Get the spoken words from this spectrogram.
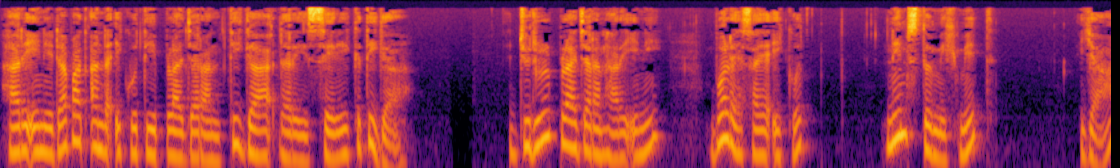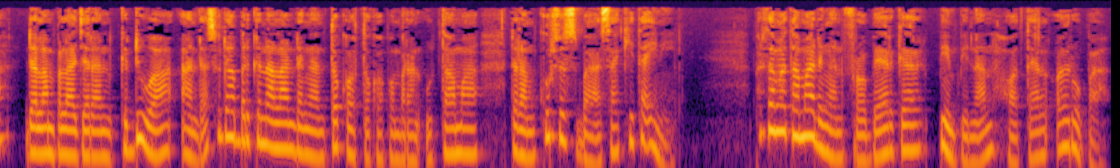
hari ini dapat Anda ikuti pelajaran tiga dari seri ketiga. Judul pelajaran hari ini, Boleh saya ikut? Nimmst du mich mit? Ya, dalam pelajaran kedua Anda sudah berkenalan dengan tokoh-tokoh pemeran utama dalam kursus bahasa kita ini. Pertama-tama dengan Frau Berger, pimpinan Hotel Europa.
